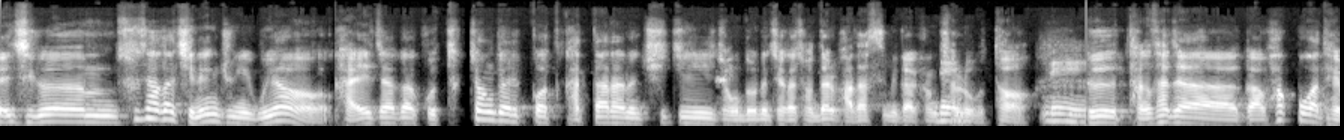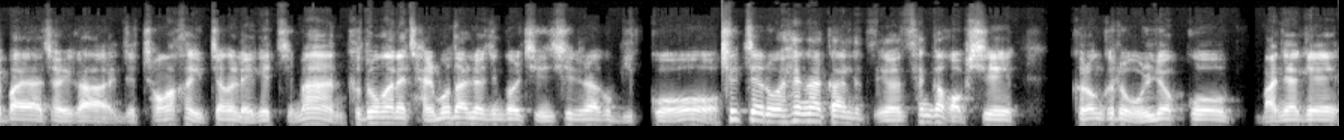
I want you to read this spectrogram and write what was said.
네, 지금 수사가 진행 중이고요. 가해자가 곧 특정될 것 같다라는 취지 정도는 제가 전달을 받았습니다. 경찰로부터. 네. 그 당사자가 확보가 돼봐야 저희가 이제 정확한 입장을 내겠지만 그동안에 잘못 알려진 걸 진실이라고 믿고 실제로 행할까 생각 없이 그런 글을 올렸고 만약에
